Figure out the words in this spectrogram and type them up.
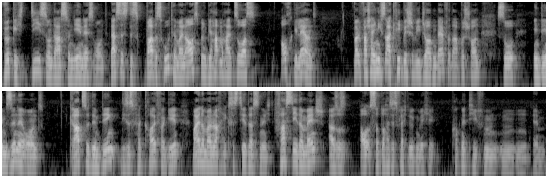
Wirklich dies und das und jenes. Und das ist das war das Gute in meiner Ausbildung. Wir haben halt sowas auch gelernt. Wahrscheinlich nicht so akribisch wie Jordan Belfort, aber schon so in dem Sinne. Und gerade zu dem Ding, dieses Verkäufergehen, meiner Meinung nach existiert das nicht. Fast jeder Mensch, also außer du hast jetzt vielleicht irgendwelche kognitiven, ähm,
